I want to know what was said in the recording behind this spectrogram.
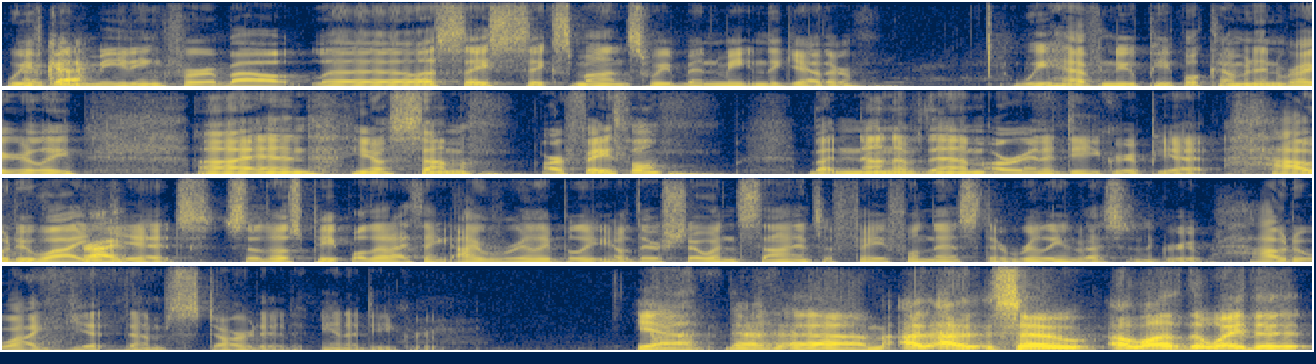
We've okay. been meeting for about, uh, let's say, six months. We've been meeting together. We have new people coming in regularly. Uh, and, you know, some are faithful, but none of them are in a D group yet. How do I right. get so those people that I think I really believe, you know, they're showing signs of faithfulness, they're really invested in the group. How do I get them started in a D group? Yeah, um, I, I, so I love the way that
